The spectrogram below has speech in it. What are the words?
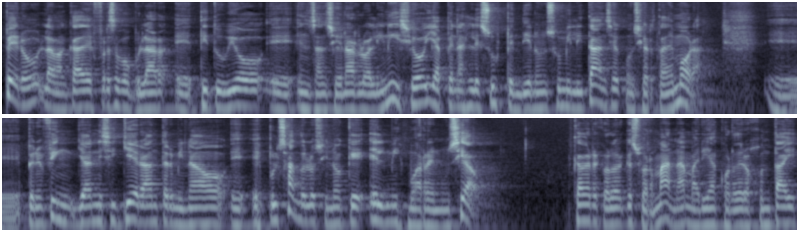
pero la bancada de Fuerza Popular eh, titubeó en sancionarlo al inicio y apenas le suspendieron su militancia con cierta demora. Pero en fin, ya ni siquiera han terminado expulsándolo, sino que él mismo ha renunciado. Cabe recordar que su hermana, María Cordero Jontay,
